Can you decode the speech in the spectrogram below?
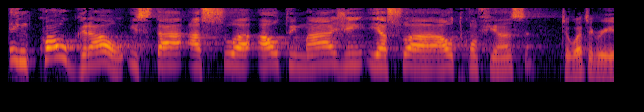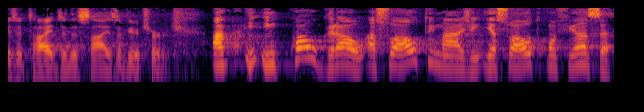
em qual grau está a sua autoimagem e a sua autoconfiança? To what degree is it tied to the size of your church? A- em, em qual grau a sua autoimagem e a sua autoconfiança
